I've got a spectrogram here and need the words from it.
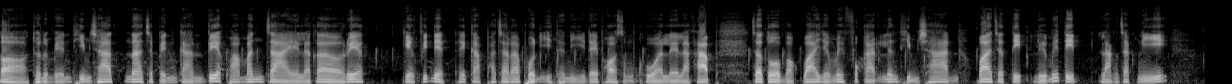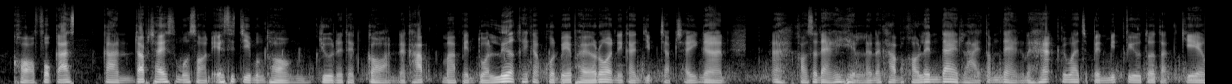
ก็ทัวร์นาเมนต์ทีมชาติน่าจะเป็นการเรียกความมั่นใจ แล้วก็เรียกเกมฟิตเนสให้กับพัชรพลอินทนีได้พอสมควรเลยละครับ เจ้าตัวบอกว่ายังไม่โฟกัสเรื่องทีมชาติ ว่าจะติดหรือไม่ติดหลังจากนี้ขอโฟกัสการรับใช้สโมสร SCG เมืองทองยูไนเต็ดก่อนนะครับ มาเป็นตัวเลือกให้กับโค้ชเบย์ไพโรจน์ในการหยิบจับใช้งาน อะเขาแสดงให้เห็นแล้วนะครับว่าเขาเล่นได้หลายตำแหน่งนะฮะ ไม่ว่าจะเป็นมิดฟิลด์ตัวตัดเกม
